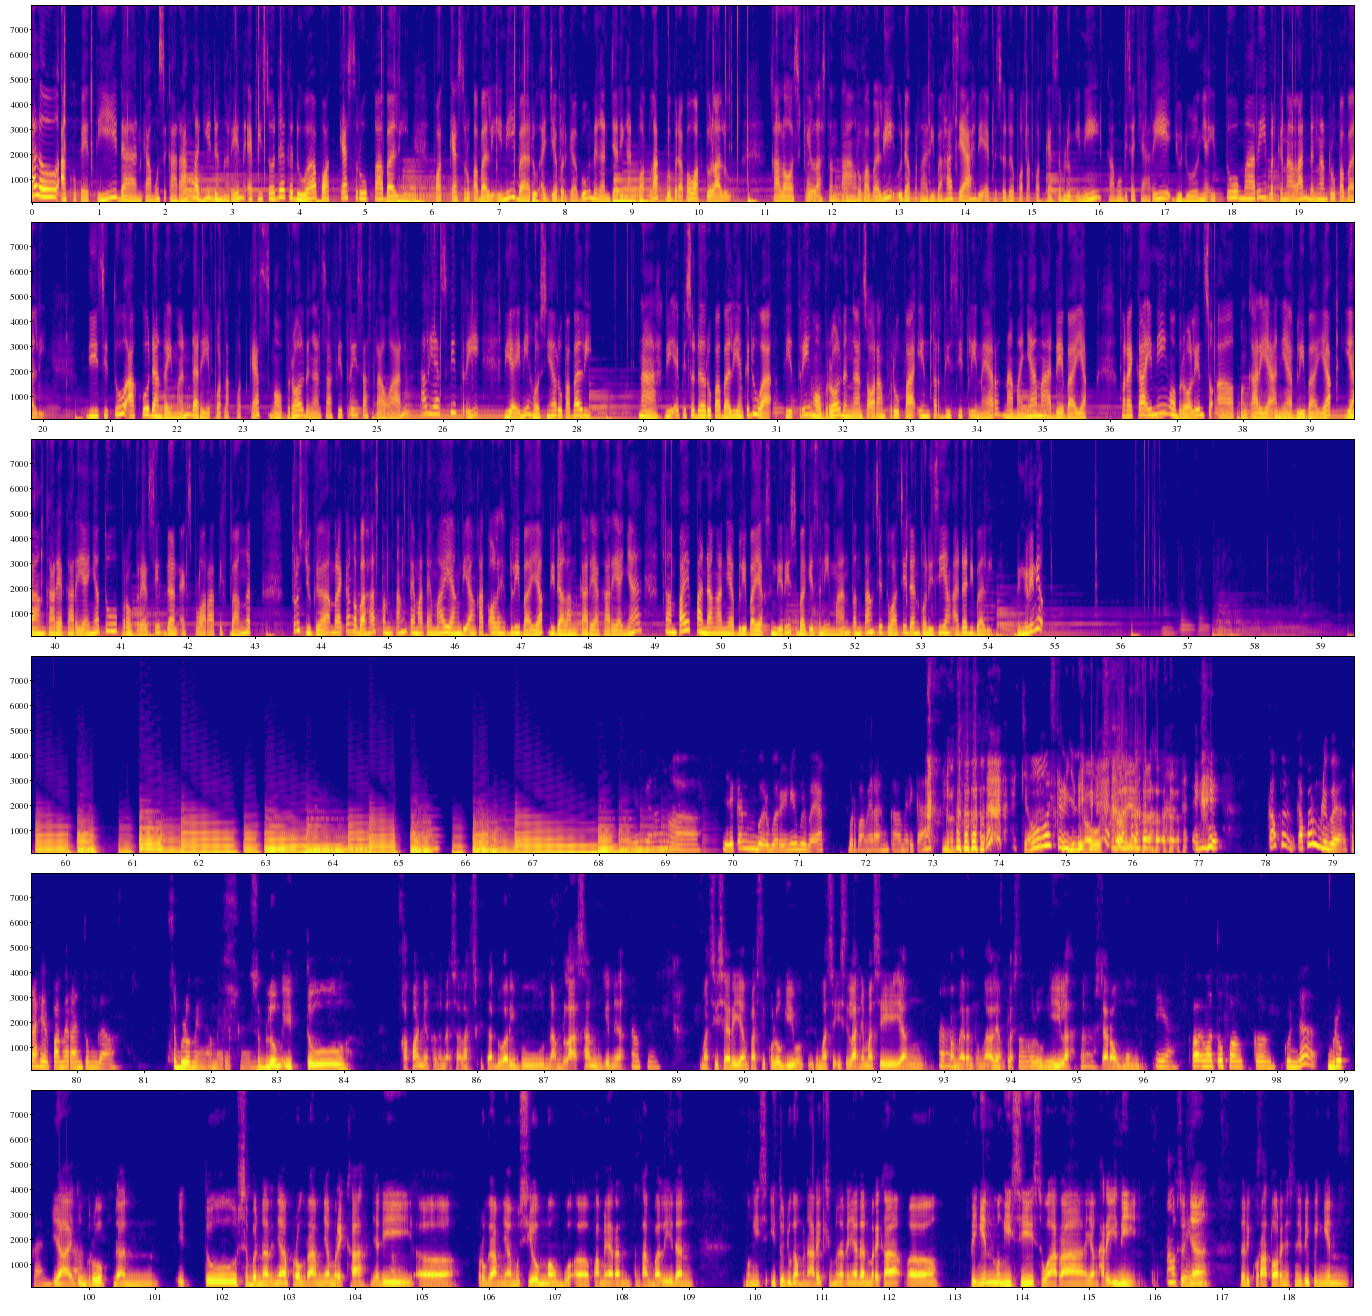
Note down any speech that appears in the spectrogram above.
Halo, aku Peti dan kamu sekarang lagi dengerin episode kedua podcast Rupa Bali. Podcast Rupa Bali ini baru aja bergabung dengan jaringan Potluck beberapa waktu lalu. Kalau sekilas tentang Rupa Bali udah pernah dibahas ya di episode Potluck Podcast sebelum ini, kamu bisa cari judulnya itu Mari Berkenalan dengan Rupa Bali. Di situ aku dan Raymond dari Potluck Podcast ngobrol dengan Safitri Sastrawan alias Fitri. Dia ini hostnya Rupa Bali. Nah, di episode Rupa Bali yang kedua, Fitri ngobrol dengan seorang perupa interdisipliner namanya Made Bayak. Mereka ini ngobrolin soal pengkaryaannya Beli Bayak yang karya-karyanya tuh progresif dan eksploratif banget. Terus juga mereka ngebahas tentang tema-tema yang diangkat oleh Beli Bayak di dalam karya-karyanya sampai pandangannya Beli Bayak sendiri sebagai seniman tentang situasi dan kondisi yang ada di Bali. Dengerin yuk! Jadi kan baru-baru ini beli banyak berpameran ke Amerika. Jauh sekali jadi. Jauh sekali. ya. Kapan kapan beli banyak terakhir pameran tunggal sebelum yang Amerika ini? Sebelum itu kapan ya kalau nggak salah sekitar 2016-an mungkin ya. Oke. Masih seri yang plastikologi waktu itu. Masih istilahnya masih yang Ah, pameran tunggal yang plastikologi. lah Ah. secara umum. gitu. Iya. Kalau mau tuval ke Gunda grup kan? Ya, itu grup dan itu sebenarnya programnya mereka. Jadi eh, programnya museum mau eh, pameran tentang Bali dan mengisi itu juga menarik sebenarnya dan mereka eh, pingin mengisi suara yang hari ini. gitu. Maksudnya dari kuratornya sendiri pingin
